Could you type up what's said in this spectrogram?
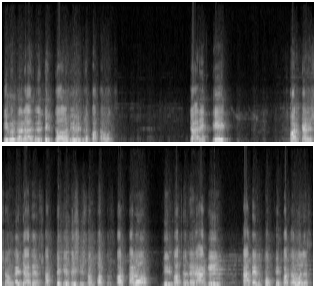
বিভিন্ন রাজনৈতিক দল বিভিন্ন কথা বলছে। যার একটি সরকারের সঙ্গে যাদের সব থেকে বেশি সম্পর্ক, সরকারও নির্বাচনের আগে তাদের পক্ষে কথা বলেছে।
